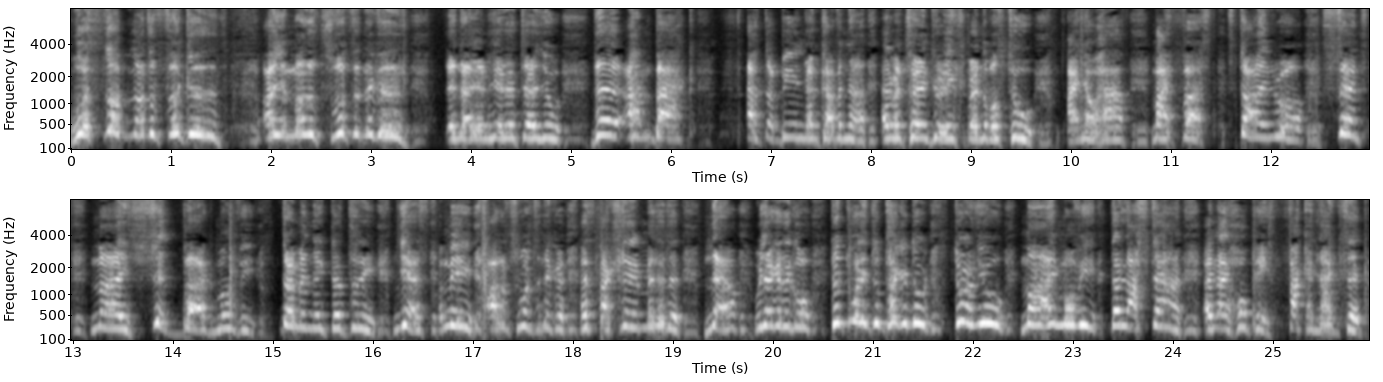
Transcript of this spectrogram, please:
What's up, motherfuckers? I am Arnold Schwarzenegger, and I am here to tell you that I'm back. After being the governor and returning to the Expendables 2, I now have my first starring role since my shitbag movie, Terminator 3. Yes, me, Arnold Schwarzenegger, has actually admitted it. Now, we are gonna go to 22 Tiger Dude to review my movie, The Last Stand, and I hope he fucking likes it.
